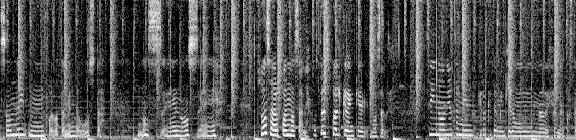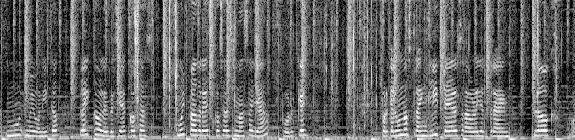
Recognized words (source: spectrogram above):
Sunday, mm, Fuego también me gusta. No sé, no sé. Pues vamos a ver cuál nos sale. ¿Ustedes cuál creen que nos salga? Sí, no, yo también creo que también quiero una de Hanako. Está muy, muy bonito. Trae, como les decía, cosas muy padres, cosas más allá. ¿Por qué? Porque algunos traen glitters, ahora ya traen block, o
